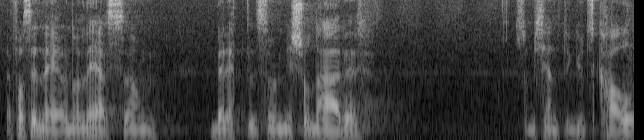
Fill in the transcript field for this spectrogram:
Det er fascinerende å lese om berettelser om misjonærer som kjente Guds kall,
